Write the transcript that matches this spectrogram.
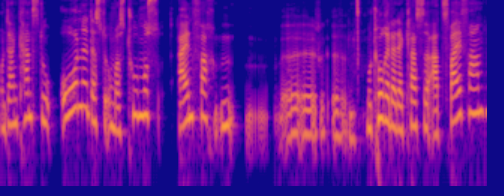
Und dann kannst du, ohne dass du irgendwas tun musst, einfach äh, äh, Motorräder der Klasse A2 fahren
